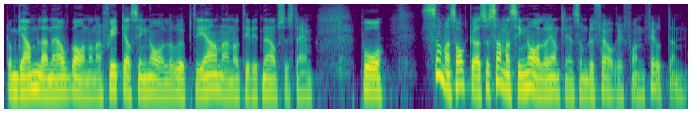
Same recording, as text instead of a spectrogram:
de gamla nervbanorna, skickar signaler upp till hjärnan och till ditt nervsystem på samma saker, alltså samma signaler egentligen som du får ifrån foten.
